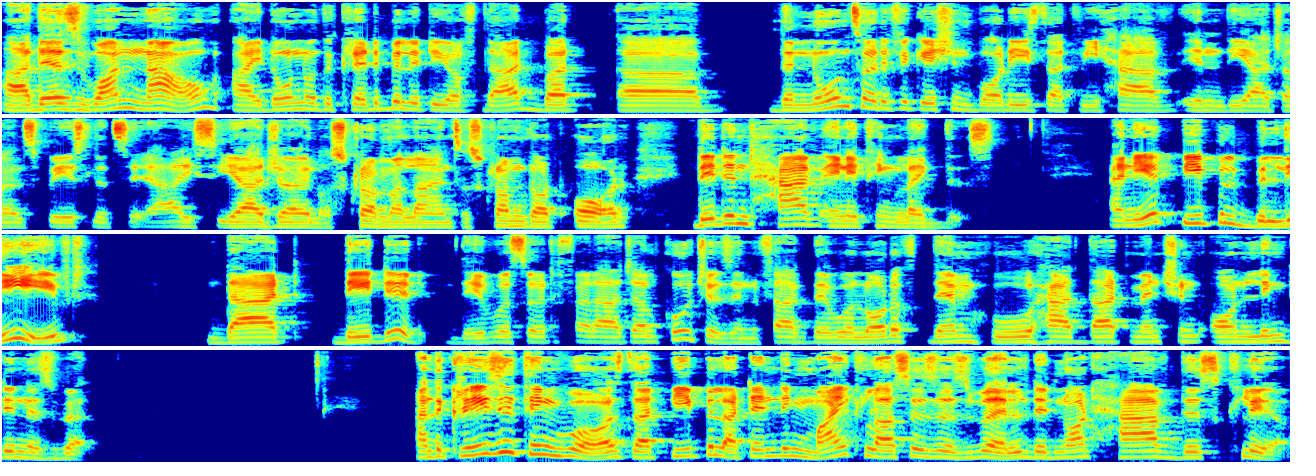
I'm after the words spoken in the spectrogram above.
Uh, there's one now. I don't know the credibility of that, but uh, the known certification bodies that we have in the Agile space, let's say ICAgile or Scrum Alliance or Scrum.org, they didn't have anything like this. And yet people believed that they did. They were certified Agile coaches. In fact, there were a lot of them who had that mentioned on LinkedIn as well. And the crazy thing was that people attending my classes as well did not have this clear.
